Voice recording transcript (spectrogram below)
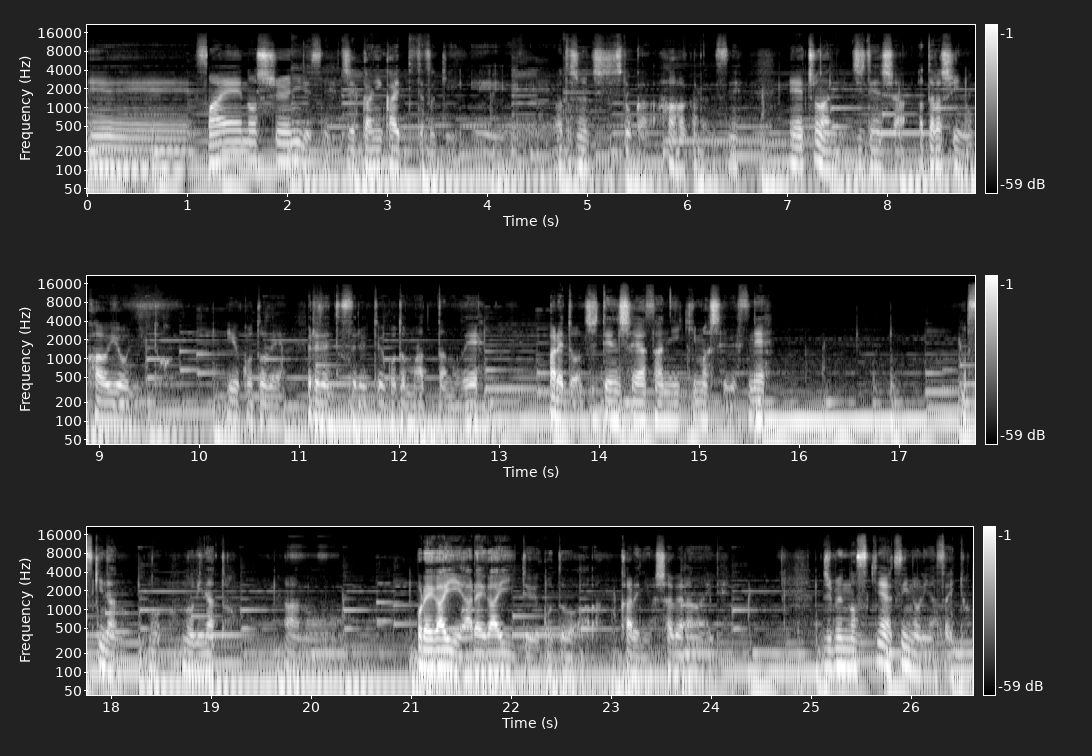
えー前の週にですね、実家に帰っていた時、えー私の父とか母からですね、えー長男に自転車新しいのを買うようにということでプレゼントするということもあったので、彼と自転車屋さんに行きましてですね、好きなの乗りなと、あのこれがいい、あれがいいということは彼には喋らないで、自分の好きなやつに乗りなさいと。こ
